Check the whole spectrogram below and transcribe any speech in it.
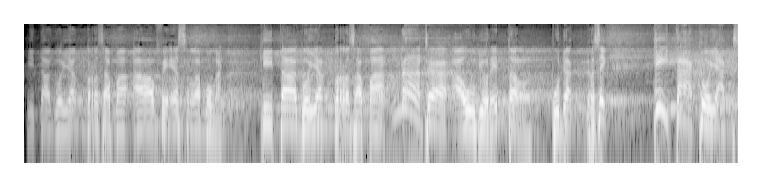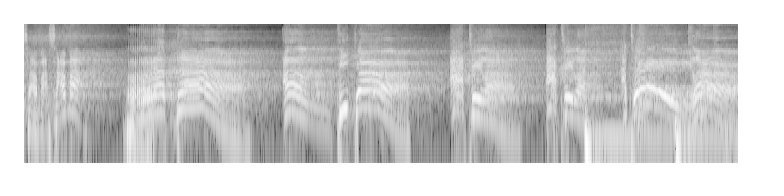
Kita goyang bersama AVS Lamongan. Kita goyang bersama Nada Audio Rental Pudak Gresik. Kita goyang sama-sama. Ratna Antika Acela Acela Acela.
